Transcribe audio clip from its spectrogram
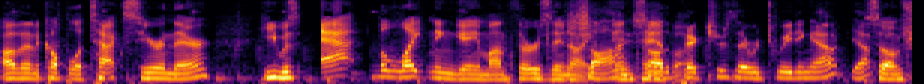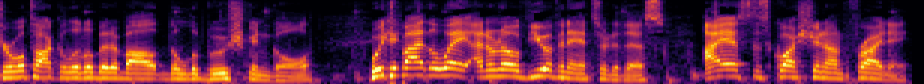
other than a couple of texts here and there. He was at the Lightning game on Thursday night saw, in saw the pictures they were tweeting out. Yep. So I'm sure we'll talk a little bit about the Lyubushkin goal. Which, by the way, I don't know if you have an answer to this. I asked this question on Friday.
